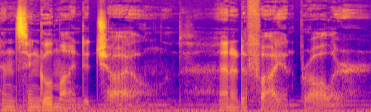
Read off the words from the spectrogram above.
and single minded child and a defiant brawler.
